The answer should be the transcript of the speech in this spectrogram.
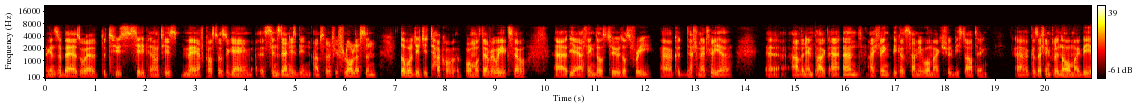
against the Bears, where the two silly penalties may have cost us the game, uh, since then he's been absolutely flawless and double-digit tackle almost every week. So, uh, yeah, I think those two, those three could definitely uh, uh, have an impact. And I think because Sammy Womack should be starting, because I think Lenoir might be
